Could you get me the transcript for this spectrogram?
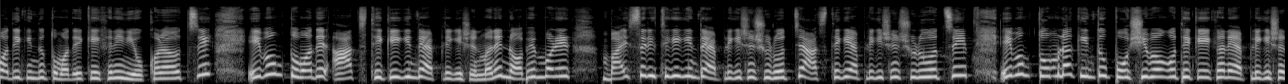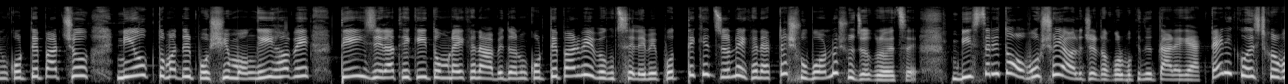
পদে কিন্তু তোমাদেরকে এখানে নিয়োগ করা হচ্ছে এবং তোমাদের আজ থেকেই কিন্তু অ্যাপ্লিকেশন মানে নভেম্বরের বাইশ তারিখ থেকে কিন্তু অ্যাপ্লিকেশন শুরু হচ্ছে, আজ থেকে অ্যাপ্লিকেশন শুরু হচ্ছে এবং তোমরা কিন্তু পশ্চিমবঙ্গ থেকে এখানে অ্যাপ্লিকেশন করতে পারছ। নিয়োগ তোমাদের পশ্চিমবঙ্গেই হবে। তেইশ জেলা থেকেই তোমরা এখানে আবেদন করতে পারবে এবং ছেলে মেয়ে প্রত্যেকের জন্য এখানে একটা সুবর্ণ সুযোগ রয়েছে। বিস্তারিত অবশ্যই আলোচনা করব, কিন্তু তার আগে একটাই রিকোয়েস্ট করব,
